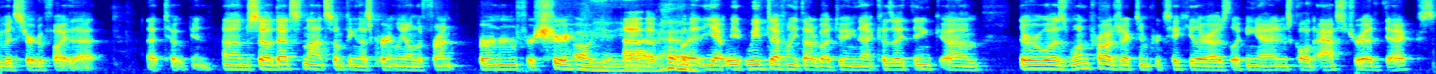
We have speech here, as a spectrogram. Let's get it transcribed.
would certify that that token. Um, so that's not something that's currently on the front burner for sure. Oh yeah, yeah. Uh, but yeah, we, we've definitely thought about doing that because I think um, there was one project in particular I was looking at. And it was called Astra Dex,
